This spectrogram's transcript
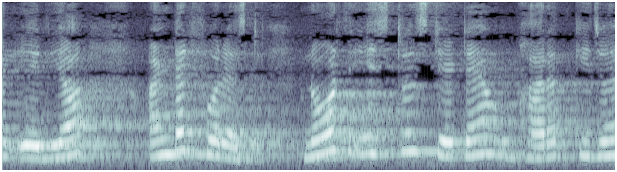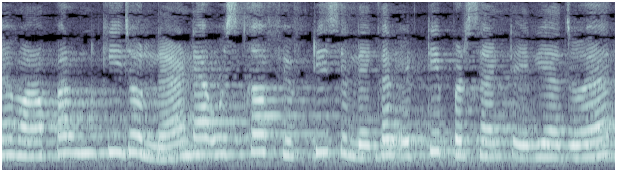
Area, under forest north eastern state है, भारत की जो है, वहाँ पर उनकी जो लैंड है, उसका 50 से लेकर 80 परसेंट एरिया जो है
